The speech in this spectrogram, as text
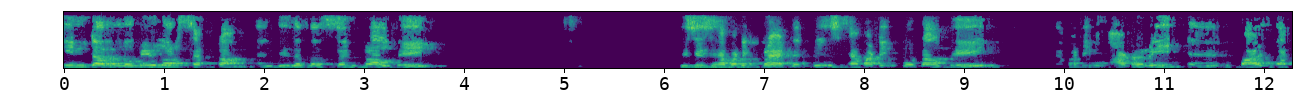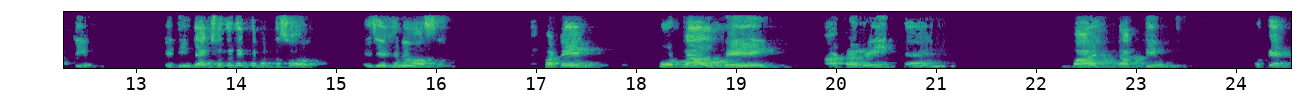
interlobular septum and these are the central vein. This is hepatic tract. That means hepatic portal vein, hepatic artery and bile ductule. এই তিনটা একসাথে দেখতে পারতেছো এই যে এখানেও আছে হেপাটিক পোর্টাল ভেইন আর্টারি bile duct. Okay.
